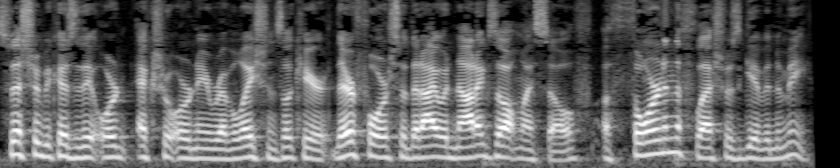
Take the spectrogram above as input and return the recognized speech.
Especially because of the or- extraordinary revelations. Look here. Therefore, so that I would not exalt myself, a thorn in the flesh was given to me,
